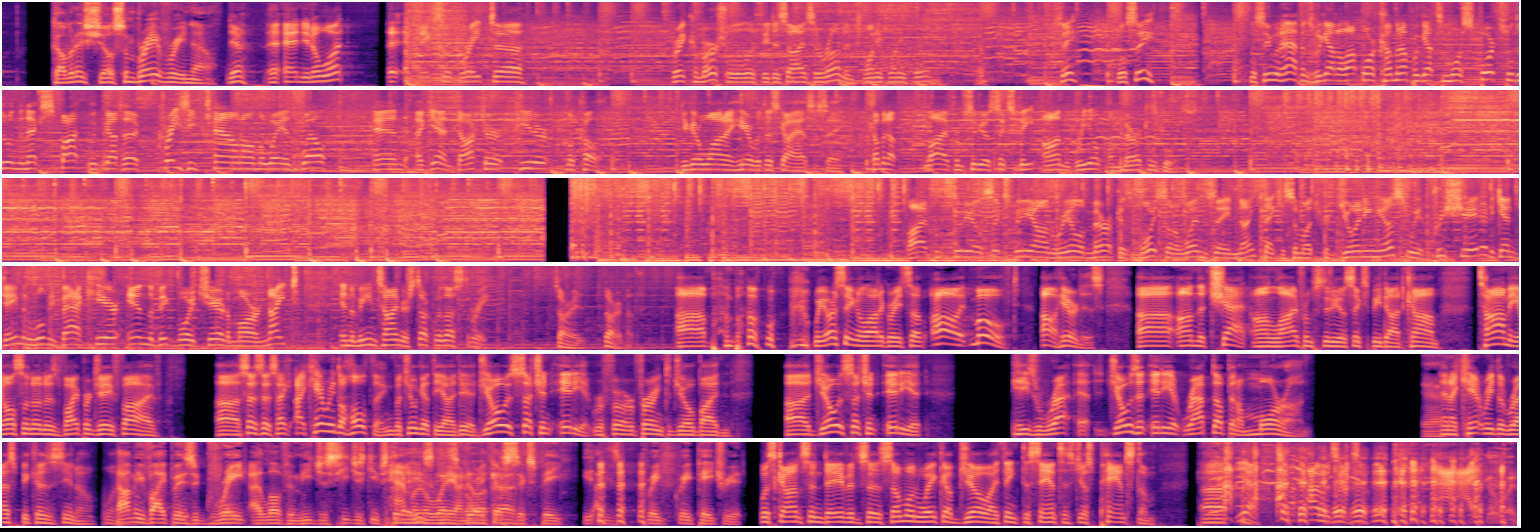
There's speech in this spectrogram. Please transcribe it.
governors show some bravery now. Yeah. And you know what? It makes a great, uh, great commercial if he decides to run in 2024. Yep. See? We'll see. We'll see what happens. We got a lot more coming up. We got some more sports we'll do in the next spot. We've got a crazy town on the way as well. And again, Dr. Peter McCullough. You're going to want to hear what this guy has to say. Coming up live from Studio 6B on Real America's Voice. Live from Studio 6B on Real America's Voice on a Wednesday night. Thank you so much for joining us. We appreciate it. Again, Damon will be back here in the big boy chair tomorrow night. In the meantime, you're stuck with us three. Sorry, sorry about that. Uh, but we are seeing a lot of great stuff. Oh, it moved. Oh, here it is. Uh, on the chat on live from studio6b.com. Tommy, also known as Viper J5, uh, says this. I, I, can't read the whole thing, but you'll get the idea. Joe is such an idiot, refer, referring to Joe Biden. Uh, Joe is such an idiot. He's ra- Joe is an idiot wrapped up in a moron. Yeah. And I can't read the rest because you know. whatever. Tommy Viper is a great. I love him. He just he just keeps Yeah, hammering he's- away he's on a guy. LFS6B. He- He's a great great patriot. Wisconsin David says, "Someone wake up Joe. I think DeSantis just pantsed him." Uh, yeah, I, I would say so.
